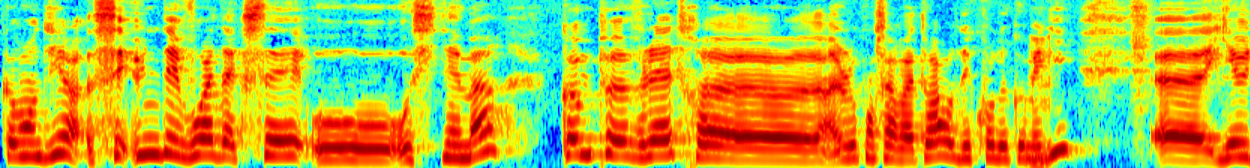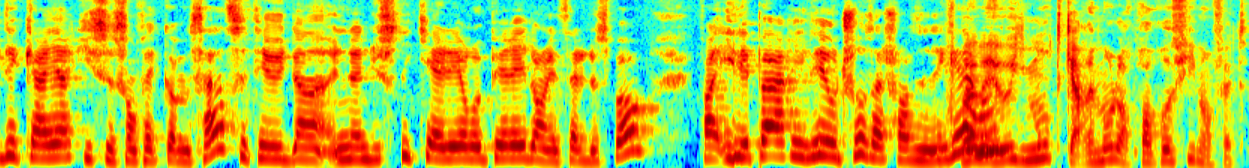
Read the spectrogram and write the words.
comment dire, c'est une des voies d'accès au, au cinéma, comme peuvent l'être euh, le conservatoire ou des cours de comédie. Euh, Il y a eu des carrières qui se sont faites comme ça. C'était une, une industrie qui allait repérer dans les salles de sport. Enfin, il n'est pas arrivé autre chose à Schwarzenegger. Ouais, hein. mais eux, ils montent carrément leur propre film en fait.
